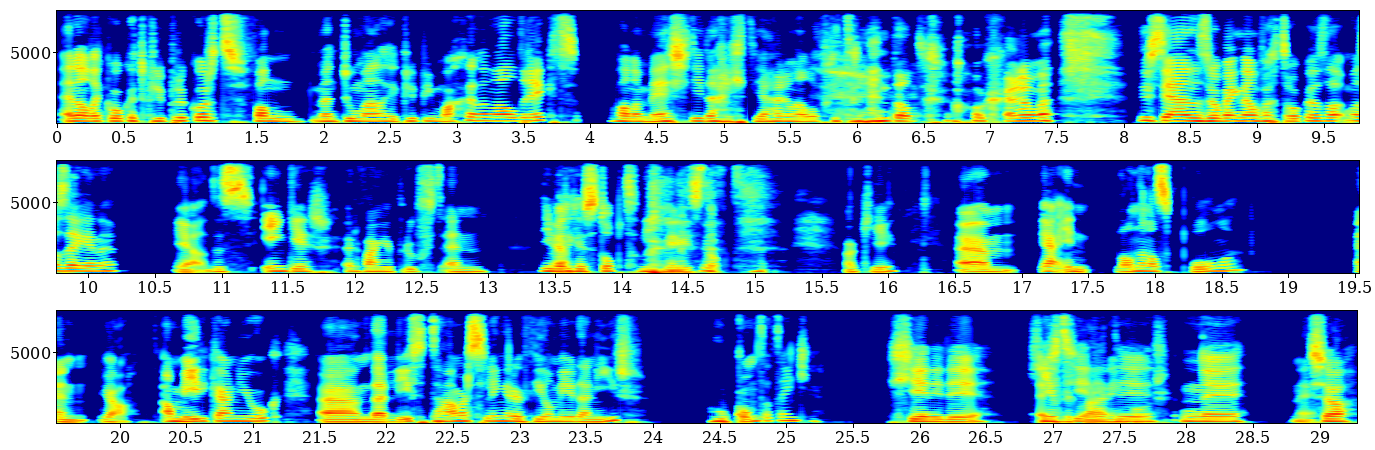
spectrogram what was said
En dan had ik ook het clubrecord van mijn toenmalige club in Machelen al direct. Van een meisje die daar echt jaren al op getraind had. Oh, garme. Dus ja, en zo ben ik dan vertrokken, zal ik maar zeggen. Hè. Ja, dus één keer ervan geproefd en Niet Ja. meer gestopt. niet meer gestopt. Oké. Ehm, ja, in landen als Polen en ja, Amerika nu ook, ehm, daar leeft het hamerslingeren veel meer dan hier. Hoe komt dat, denk je? Geen idee. Geen Echt geen idee. voor. Nee. Nee. Tja.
